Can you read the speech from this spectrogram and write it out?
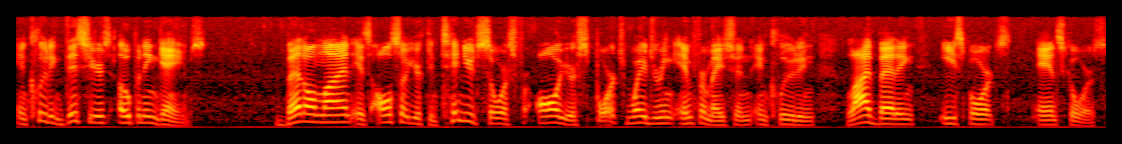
including this year's opening games. BetOnline is also your continued source for all your sports wagering information, including live betting, esports, and scores.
